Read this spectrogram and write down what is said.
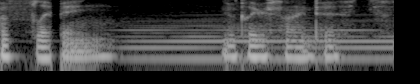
of flipping nuclear scientists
